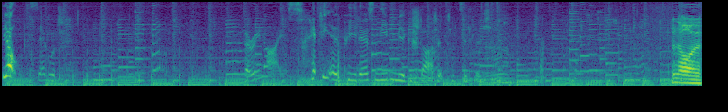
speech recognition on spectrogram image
Jo, sehr gut. Very nice. Hetty LP, der ist neben mir gestartet, tatsächlich. Lol.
